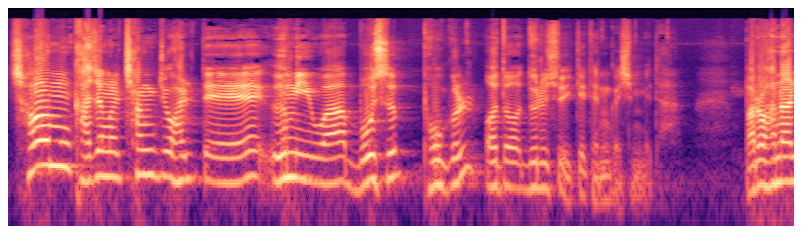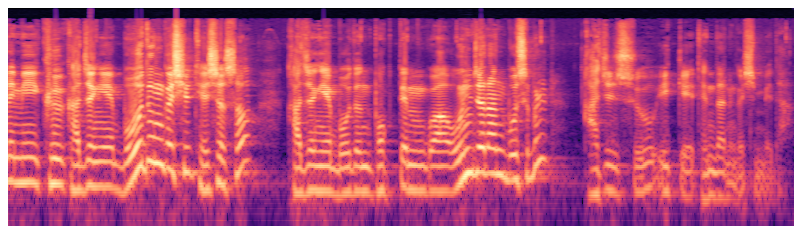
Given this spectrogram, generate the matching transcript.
처음 가정을 창조할 때의 의미와 모습, 복을 얻어 누릴 수 있게 되는 것입니다. 바로 하나님이 그 가정의 모든 것이 되셔서 가정의 모든 복됨과 온전한 모습을 가질 수 있게 된다는 것입니다.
